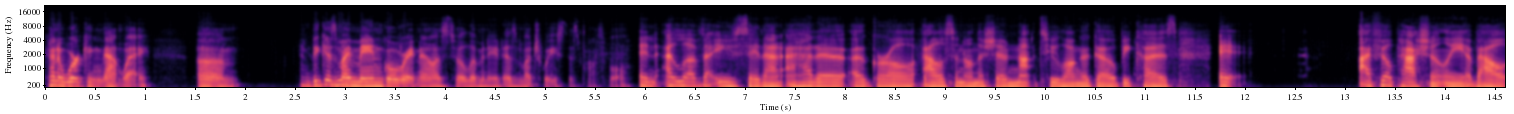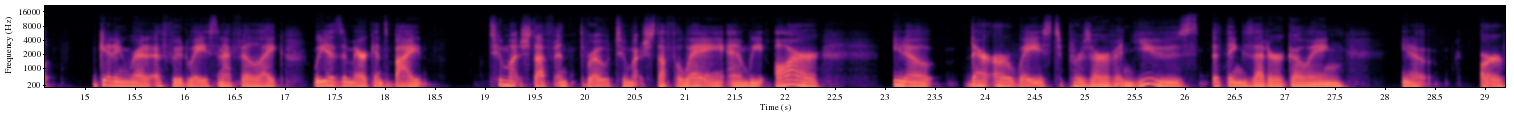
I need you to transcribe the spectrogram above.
kind of working that way. Um, because mm-hmm. my main goal right now is to eliminate as much waste as possible. And I love that you say that. I had a, a girl, Allison, on the show not too long ago because it, I feel passionately about getting rid of food waste. And I feel like we as Americans buy too much stuff and throw too much stuff away. And we are, you know, there are ways to preserve and use the things that are going, you know, or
